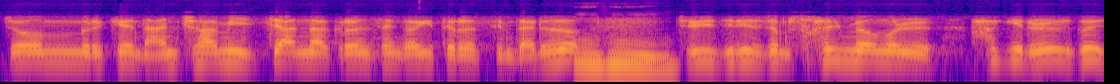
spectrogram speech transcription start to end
좀 이렇게 난처함이 있지 않나 그런 생각이 들었습니다. 그래서 음흠. 저희들이 좀 설명을 하기를 그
